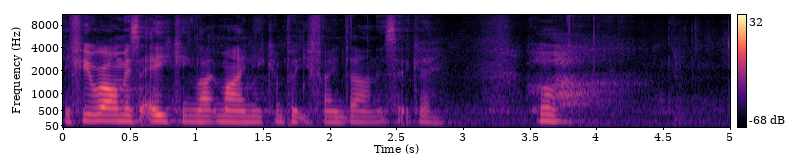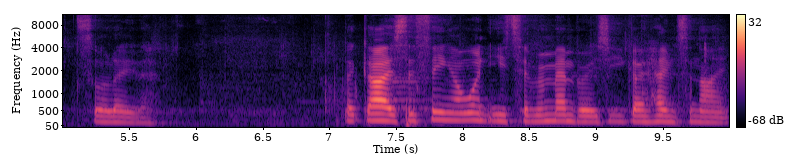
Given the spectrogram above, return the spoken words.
If your arm is aching like mine, you can put your phone down. It's okay. Oh, it's all over. But, guys, the thing I want you to remember as you go home tonight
